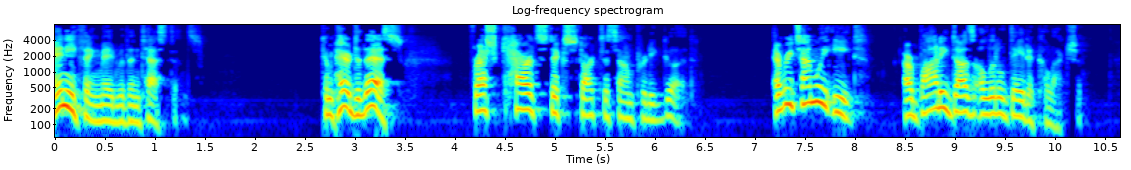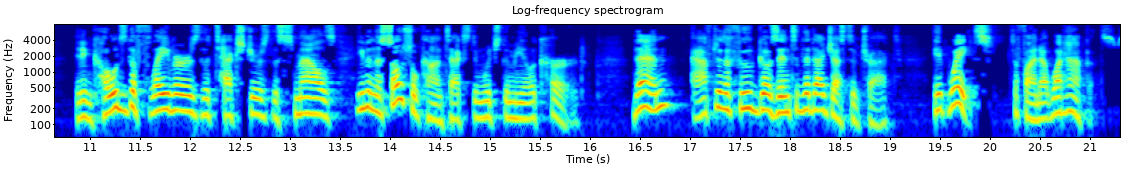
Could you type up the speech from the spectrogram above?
anything made with intestines. Compared to this, fresh carrot sticks start to sound pretty good. Every time we eat, our body does a little data collection. It encodes the flavors, the textures, the smells, even the social context in which the meal occurred. Then, after the food goes into the digestive tract, it waits to find out what happens.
